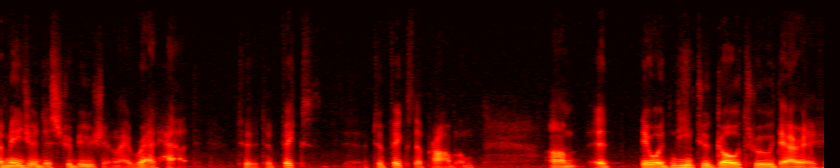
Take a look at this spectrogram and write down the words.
a major distribution like Red Hat to, to fix to fix the problem. Um, it, they would need to go through their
